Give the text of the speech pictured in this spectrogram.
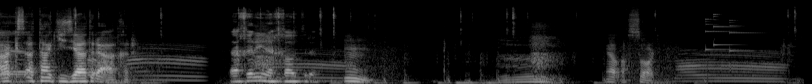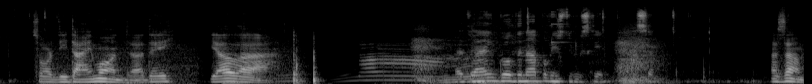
ئاکس ئەتاکی زیاترە آخر. آخری خاطره. یاڵە سۆرد سۆردی دایمۆند ئەدەی یاڵە ئەتوانین گۆلدن ئاپڵیش دروستکەین ئەزام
